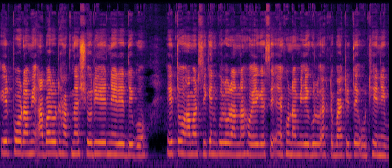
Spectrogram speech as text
এরপর আমি আবারও ঢাকনা সরিয়ে নেড়ে দেব। এ তো আমার চিকেনগুলো রান্না হয়ে গেছে, এখন আমি এগুলো একটা বাটিতে উঠিয়ে নেব।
